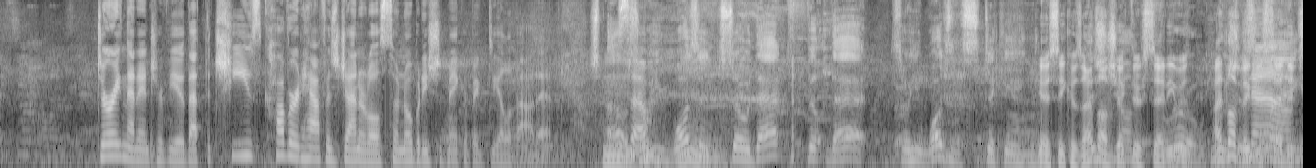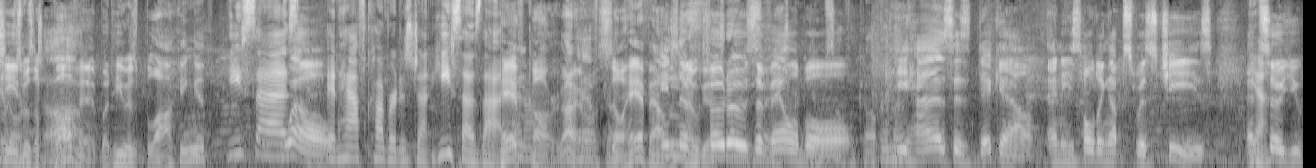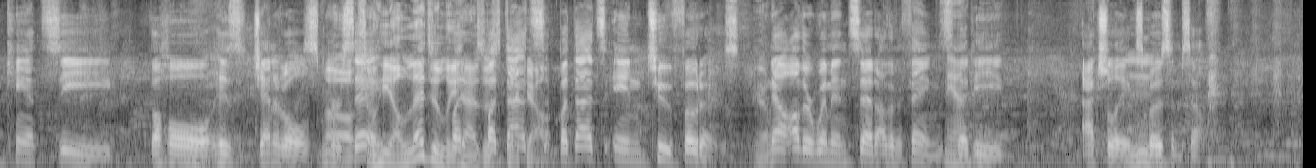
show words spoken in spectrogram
during that interview that the cheese covered half his genitals, so nobody should make a big deal about it. Oh, so, So- he wasn't. So that fil- that. So he wasn't sticking. Yeah, see, because I thought Victor said he was. He I thought just Victor No. said the laying it cheese on was top. above it, but he was blocking it. He says Well- it half covered his gen. He says that. Half you know? covered. All right, well, Half still covered. half out In is the no good. photos Trying to give available, himself a compliment? he has his dick out and he's holding up Swiss cheese, and Yeah. so you can't see the whole his genitals per Oh, se. so he allegedly but, has his but dick that's out. but that's in two photos. Yeah. Now other women said other things Yeah. that he actually Mm. expose himself.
